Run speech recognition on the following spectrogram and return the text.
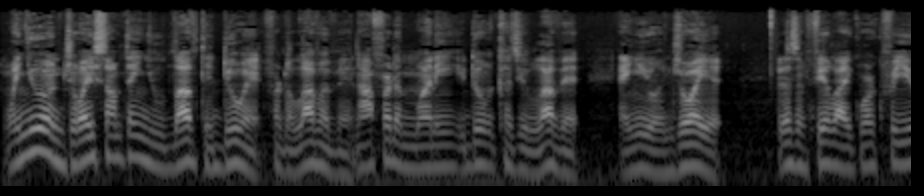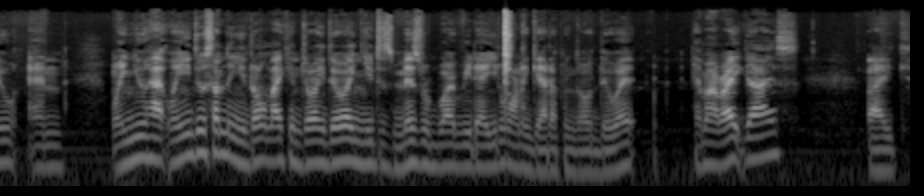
when you enjoy something, you love to do it for the love of it, not for the money. You do it because you love it and you enjoy it. It doesn't feel like work for you. And when you have when you do something you don't like enjoying doing, you're just miserable every day. You don't want to get up and go do it. Am I right, guys? Like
